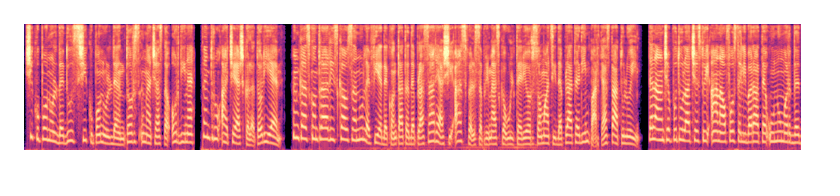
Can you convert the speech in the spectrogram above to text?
și cuponul de dus și cuponul de întors în această ordine pentru aceeași călătorie. În caz contrar, riscau să nu le fie decontată deplasarea și astfel să primească ulterior somații de plată din partea statului. De la începutul acestui an au fost eliberate un număr de 20.147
